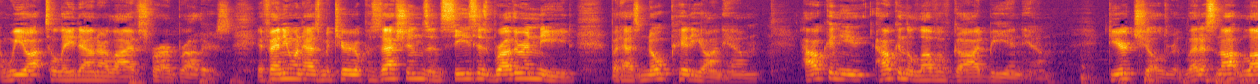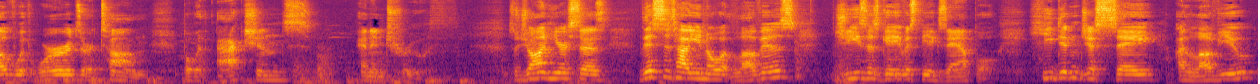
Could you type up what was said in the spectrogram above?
and we ought to lay down our lives for our brothers. If anyone has material possessions and sees his brother in need, but has no pity on him, how can he how can the love of God be in him? Dear children, let us not love with words or tongue, but with actions and in truth. So John here says, this is how you know what love is. Jesus gave us the example. He didn't just say, I love you,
